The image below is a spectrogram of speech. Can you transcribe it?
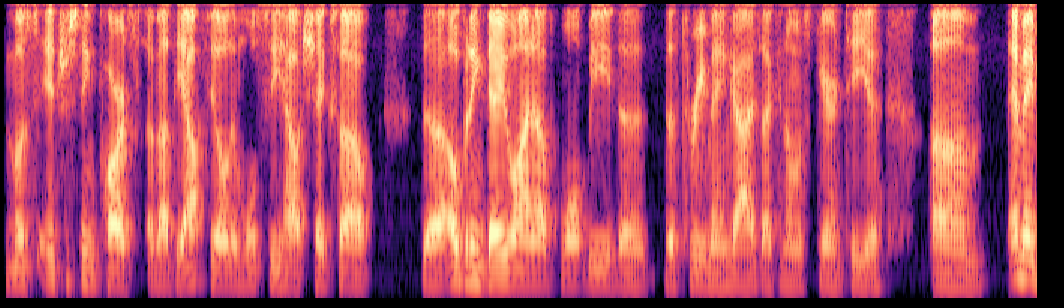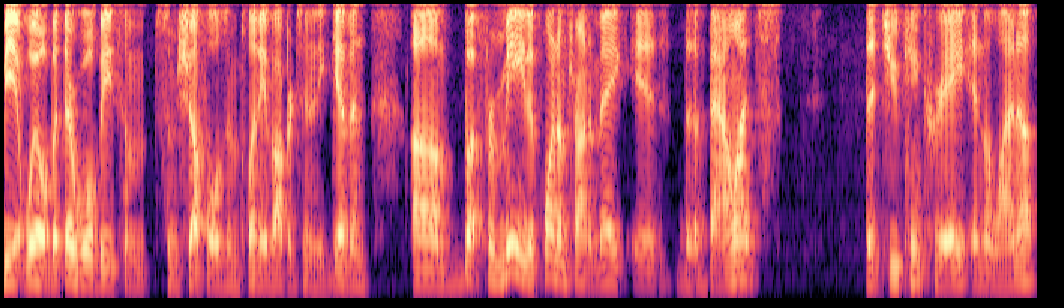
most interesting parts about the outfield, and we'll see how it shakes out. The opening day lineup won't be the the three main guys. I can almost guarantee you. Um, and maybe it will, but there will be some some shuffles and plenty of opportunity given. Um, but for me, the point I'm trying to make is the balance that you can create in the lineup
